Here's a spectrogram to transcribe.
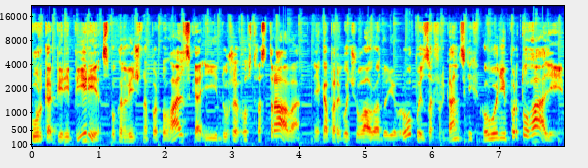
Курка пірі-пірі споконвічно португальська і дуже гостра страва, яка перекочувала до Європи з африканських колоній Португалії.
